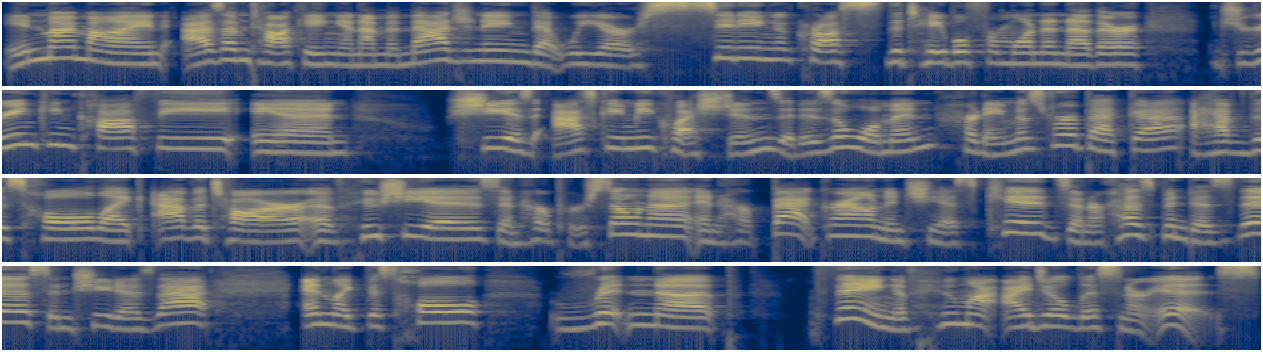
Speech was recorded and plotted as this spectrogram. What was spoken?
in my mind as I'm talking, and I'm imagining that we are sitting across the table from one another, drinking coffee, and she is asking me questions. It is a woman. Her name is Rebecca. I have this whole like avatar of who she is and her persona and her background. And she has kids and her husband does this and she does that. And like this whole written up thing of who my ideal listener is.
